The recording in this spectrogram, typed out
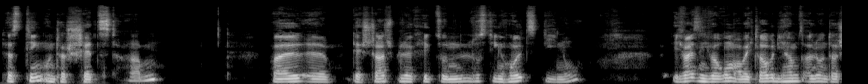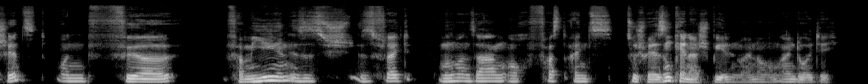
das Ding unterschätzt haben, weil äh, der Startspieler kriegt so einen lustigen Holzdino. Ich weiß nicht warum, aber ich glaube, die haben es alle unterschätzt. Und für Familien ist es, ist es vielleicht, muss man sagen, auch fast eins zu schwer. Es ist ein Kennerspiel in meinen Augen, eindeutig.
